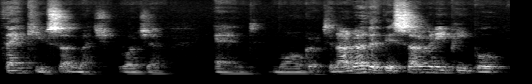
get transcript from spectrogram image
Thank you so much, Roger and Margaret. And I know that there's so many people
